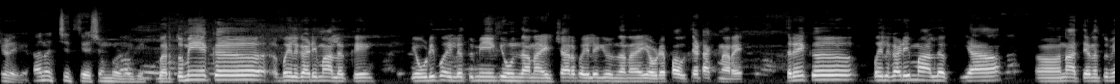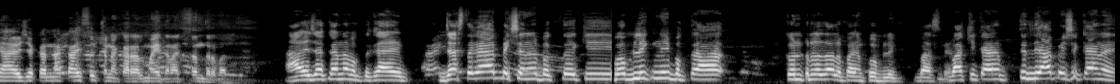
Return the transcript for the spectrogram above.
खेळ आहे अनिश्चित खेळ शंभर टक्के. बरं तुम्ही एक अं, बैलगाडी मालक आहे. एवढी बैल तुम्ही घेऊन जाणार आहे चार बैल घेऊन जाणार आहे एवढ्या पावत्या टाकणार आहे. तर एक अं, बैलगाडी मालक या अं, नात्यानं तुम्ही आयोजकांना काय सूचना कराल मैदानाच्या संदर्भात? आयोजकांना फक्त काय जास्त काय अपेक्षा नाही फक्त की पब्लिकने फक्त कंट्रोल झालं पाहिजे पब्लिक बस. बाकी काय तिथली अपेक्षा काय नाही.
